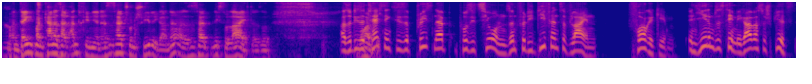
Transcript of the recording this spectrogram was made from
Ja. Man denkt, man kann das halt antrainieren. Das ist halt schon schwieriger, ne? Das ist halt nicht so leicht. Also, also diese oh, Technik, diese Pre-Snap-Positionen sind für die Defensive Line vorgegeben. In jedem System, egal was du spielst,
